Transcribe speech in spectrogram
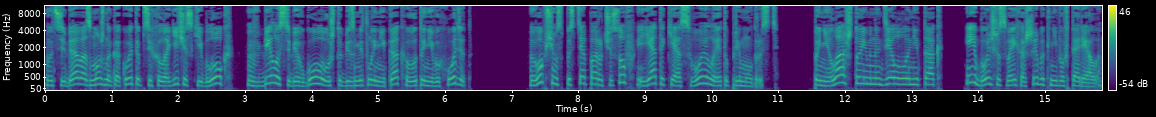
У тебя, возможно, какой-то психологический блок, вбило себе в голову, что без метлы никак, вот и не выходит. В общем, спустя пару часов я таки освоила эту премудрость. Поняла, что именно делала не так, и больше своих ошибок не повторяла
